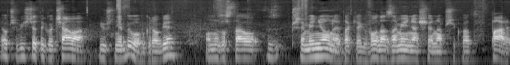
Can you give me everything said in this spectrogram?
I oczywiście tego ciała już nie było w grobie, ono zostało przemienione, tak jak woda zamienia się na przykład w parę.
